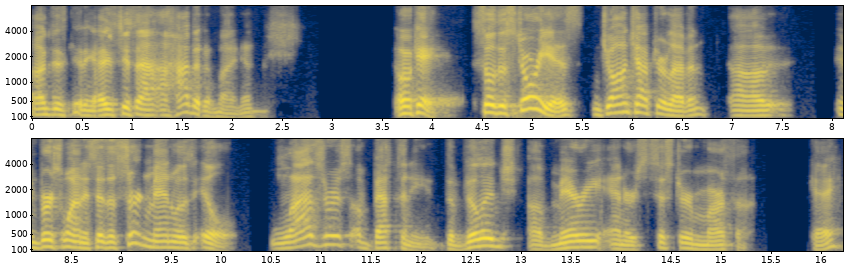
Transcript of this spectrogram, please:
I'm just kidding. It's just a, a habit of mine. Yeah? Okay, so the story is John chapter 11, uh, in verse 1, it says, A certain man was ill, Lazarus of Bethany, the village of Mary and her sister Martha. Okay,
